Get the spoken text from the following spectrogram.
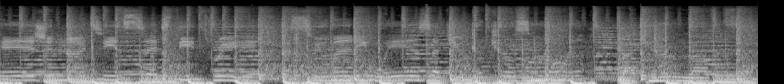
1963 There's too many ways that you kill someone. Like in a love affair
